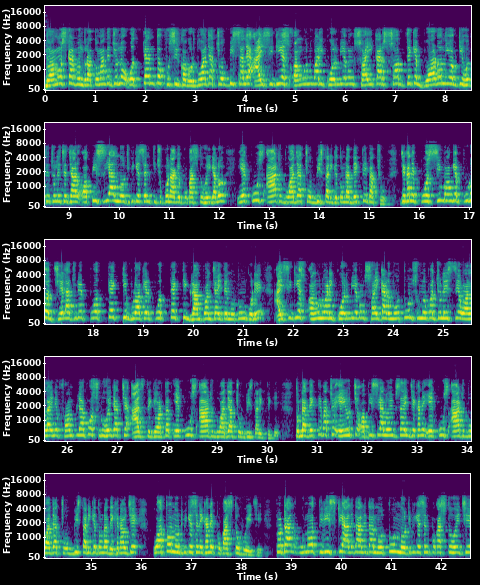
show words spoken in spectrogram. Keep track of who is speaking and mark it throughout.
Speaker 1: নমস্কার বন্ধুরা, তোমাদের জন্য অত্যন্ত খুশির খবর। দু হাজার চব্বিশ সালে আইসিডিএস অঙ্গনওয়াড়ি কর্মী এবং সহায়িকার সব থেকে বড় নিয়োগটি হতে চলেছে, যার অফিসিয়াল নোটিফিকেশন কিছুক্ষণ আগে প্রকাশিত হয়ে গেল, একুশ আট দু তারিখে। তোমরা দেখতেই পাচ্ছ, যেখানে পশ্চিমবঙ্গে পুরো জেলা জুড়ে প্রত্যেকটি ব্লকের প্রত্যেকটি গ্রাম পঞ্চায়েতে নতুন করে আইসিডিএস অঙ্গনওয়াড়ি কর্মী এবং সহায়িকার নতুন শূন্যপদ চলে এসছে। অনলাইনে ফর্ম ফিল শুরু হয়ে যাচ্ছে আজ থেকে, অর্থাৎ একুশ আট দু তারিখ। থেকে। তোমরা দেখতে পাচ্ছ, এই হচ্ছে অফিসিয়াল ওয়েবসাইট যেখানে একুশ আট দু তারিখে তোমরা দেখে নাও যে কত নোটিফিকেশন এখানে প্রকাশিত হয়েছে। টোটাল উনত্রিশটি আলাদা আলাদা নতুন নোটিফিকেশন প্রকাশিত হয়েছে।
